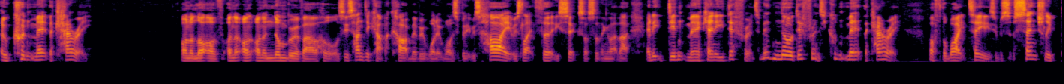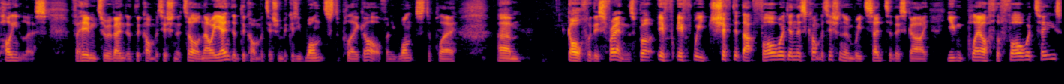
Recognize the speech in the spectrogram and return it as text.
who couldn't make the carry on a lot of on a, on a number of our holes. His handicap, I can't remember what it was, but it was high. It was like 36 or something like that, and it didn't make any difference. It made no difference. He couldn't make the carry off the white tees. It was essentially pointless for him to have entered the competition at all. Now he entered the competition because he wants to play golf and he wants to play. Um, golf with his friends. But if if we shifted that forward in this competition and we'd said to this guy, you can play off the forward tees,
